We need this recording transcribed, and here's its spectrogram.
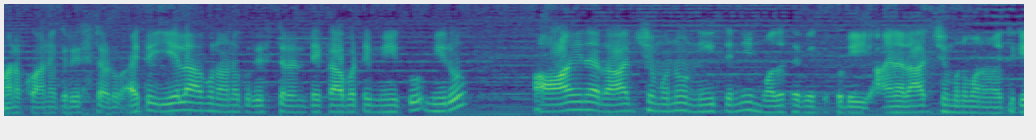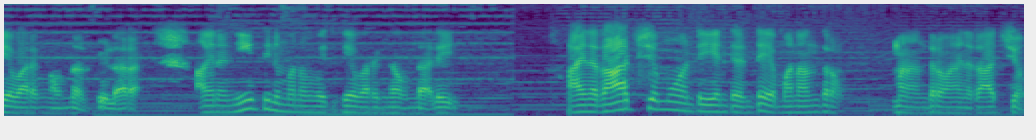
మనకు అనుగ్రహిస్తాడు. అయితే ఎలాగున అనుగ్రహిస్తాడంటే కాబట్టి మీకు మీరు ఆయన రాజ్యమును నీతిని మొదట వెతుకుడి. ఆయన రాజ్యమును మనం వెతికే వరంగా ఉండాలి పిల్లారా. ఆయన నీతిని మనం వెతికే వరంగా ఉండాలి. ఆయన రాజ్యము అంటే ఏంటంటే మనందరం మనందరం ఆయన రాజ్యం.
